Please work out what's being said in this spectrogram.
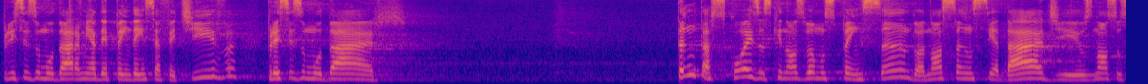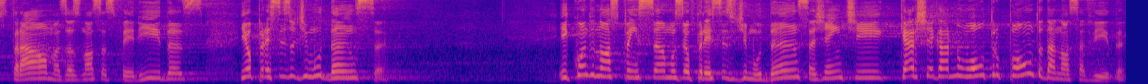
preciso mudar a minha dependência afetiva, preciso mudar tantas coisas que nós vamos pensando, a nossa ansiedade, os nossos traumas, as nossas feridas, e eu preciso de mudança. E quando nós pensamos eu preciso de mudança, a gente quer chegar num outro ponto da nossa vida.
